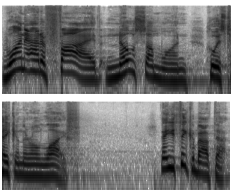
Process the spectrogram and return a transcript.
One out of five know someone who has taken their own life. Now you think about that.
